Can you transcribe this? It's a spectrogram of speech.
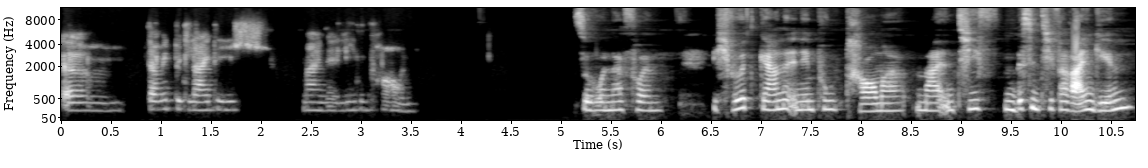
ähm, damit begleite ich meine lieben Frauen. So wundervoll. Ich würde gerne in den Punkt Trauma mal ein, tief, ein bisschen tiefer reingehen.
